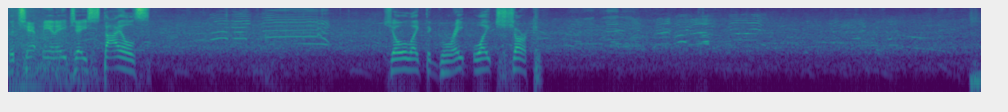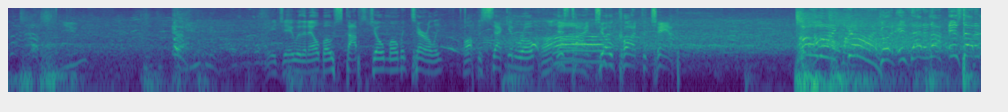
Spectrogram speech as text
the champion AJ Styles. Joe like the great white shark. AJ with an elbow stops Joe momentarily off the second rope. This time Joe caught the champ. Oh, oh my God! Good. Is that enough? Is that enough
